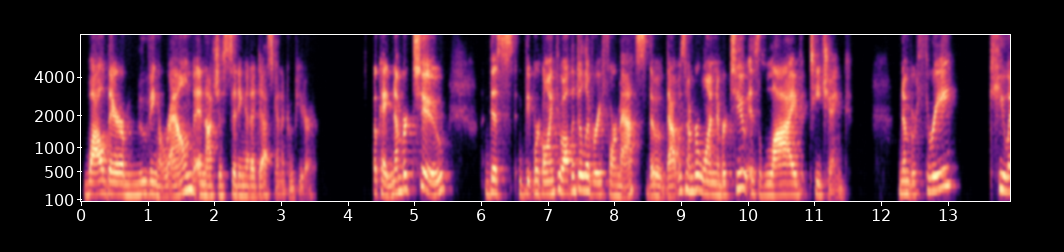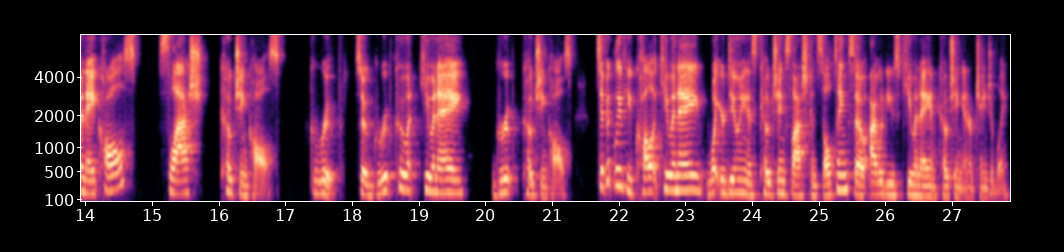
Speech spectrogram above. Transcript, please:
while they're moving around and not just sitting at a desk and a computer. Okay, number two, this we're going through all the delivery formats. Though that was number one. Number two is live teaching. Number three, Q&A calls slash coaching calls, group. So group Q&A, group coaching calls. Typically, if you call it Q&A, what you're doing is coaching slash consulting. So I would use Q&A and coaching interchangeably.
